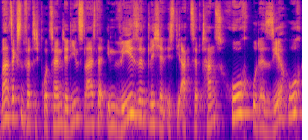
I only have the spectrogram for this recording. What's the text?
46 Prozent der Dienstleister, im Wesentlichen ist die Akzeptanz hoch oder sehr hoch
